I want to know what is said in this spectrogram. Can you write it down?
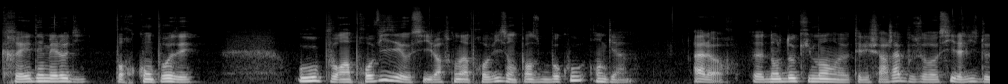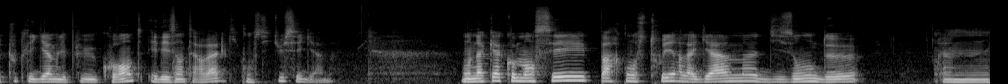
créer des mélodies, pour composer, ou pour improviser aussi. Lorsqu'on improvise, on pense beaucoup en gamme. Alors, euh, dans le document euh, téléchargeable, vous aurez aussi la liste de toutes les gammes les plus courantes et des intervalles qui constituent ces gammes. On n'a qu'à commencer par construire la gamme, disons, de on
